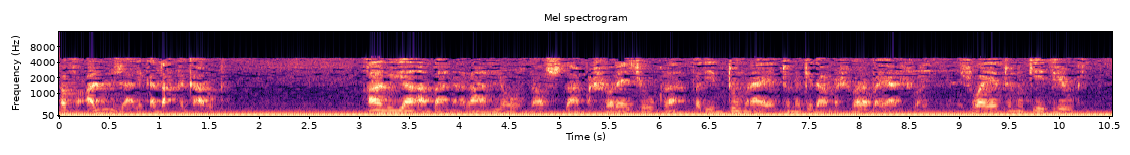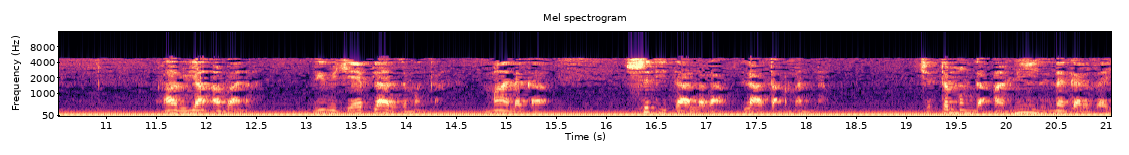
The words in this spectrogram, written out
ففعلوا ذالک دا کار وکړئ قالو یا ابانا ران لو دا دا مشوره چې وکړه په دې دومره آیتونو کې دا مشوره بیان شو شو آیتونو کې دریو کې قالو یا ابانا وی وی چې پلار زمونږه مالکا ستی تعالی لا تامننا چې تمنګ امین نه ګرځي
